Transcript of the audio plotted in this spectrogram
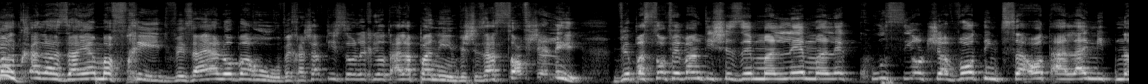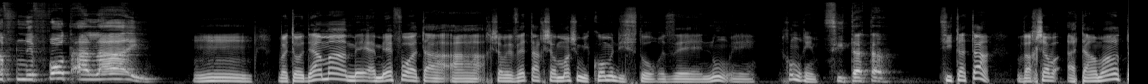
בהתחלה זה היה מפחיד, וזה היה לא ברור, וחשבתי שזה הולך להיות על הפנים, ושזה הסוף שלי. ובסוף הבנתי שזה מלא מלא כוסיות שוות נמצאות עליי, מתנפנפות עליי. Mm, ואתה יודע מה, מאיפה אתה, אה, עכשיו הבאת עכשיו משהו מקומדי סטור, איזה, נו, אה, איך אומרים? ציטטה. ציטטה. ועכשיו, אתה אמרת,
